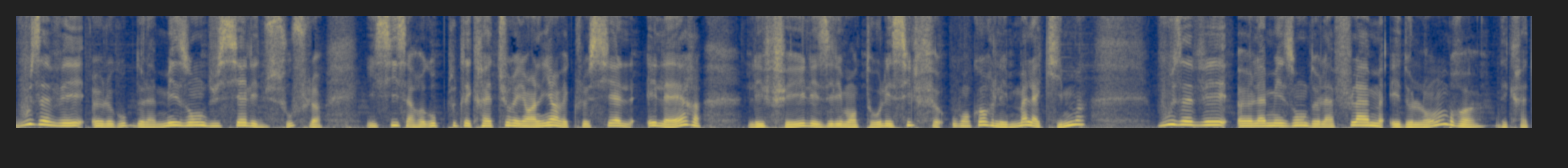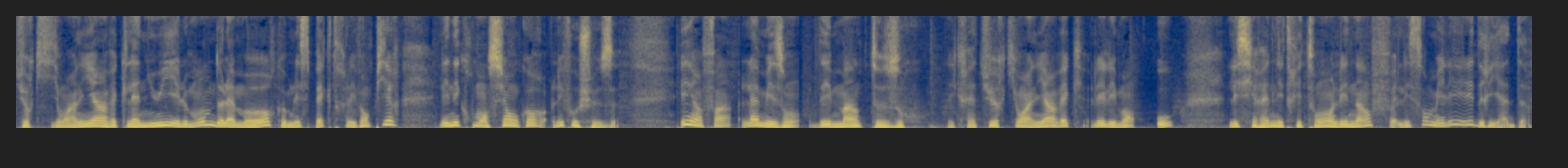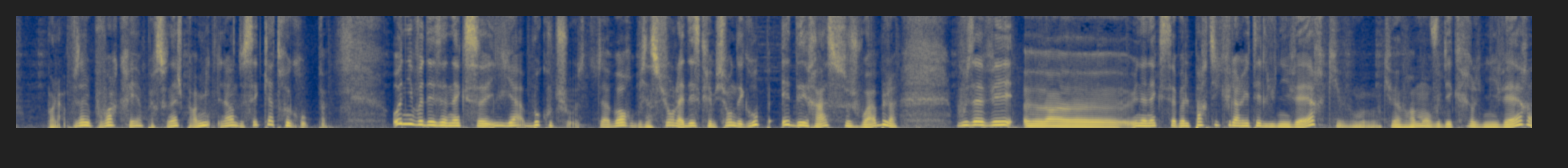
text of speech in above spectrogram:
Vous avez euh, le groupe de la Maison du Ciel et du Souffle. Ici, ça regroupe toutes les créatures ayant un lien avec le ciel et l'air, les fées, les élémentaux, les sylphes ou encore les malakim. Vous avez euh, la maison de la flamme et de l'ombre, des créatures qui ont un lien avec la nuit et le monde de la mort, comme les spectres, les vampires, les nécromanciens ou encore les faucheuses. Et enfin, la maison des maintes eaux, des créatures qui ont un lien avec l'élément eau, les sirènes, les tritons, les nymphes, les sans-mêlés et les dryades. Voilà, vous allez pouvoir créer un personnage parmi l'un de ces quatre groupes. Au niveau des annexes, il y a beaucoup de choses. D'abord, bien sûr, la description des groupes et des races jouables. Vous avez euh, une annexe qui s'appelle Particularité de l'univers, qui va vraiment vous décrire l'univers.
